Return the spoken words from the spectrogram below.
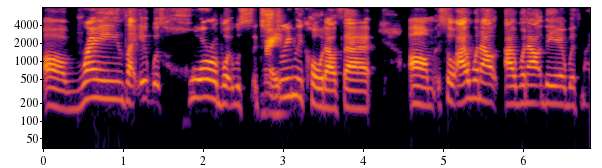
uh, rains, like it was horrible. It was extremely right. cold outside. Um, so I went out, I went out there with my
